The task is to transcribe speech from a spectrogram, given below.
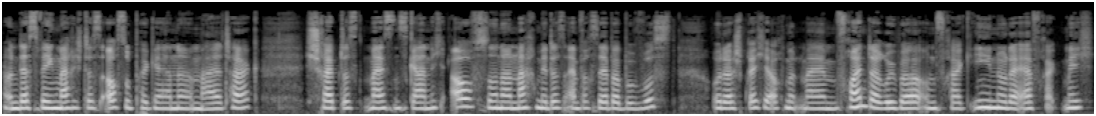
Und deswegen mache ich das auch super gerne im Alltag. Ich schreibe das meistens gar nicht auf, sondern mache mir das einfach selber bewusst oder spreche auch mit meinem Freund darüber und frage ihn oder er fragt mich,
